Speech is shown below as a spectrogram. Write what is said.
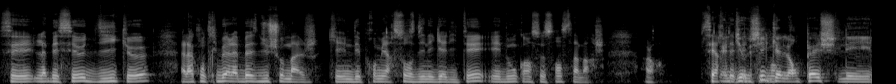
c'est la BCE dit qu'elle a contribué à la baisse du chômage, qui est une des premières sources d'inégalité, et donc en ce sens, ça marche. Elle dit aussi qu'elle empêche les,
